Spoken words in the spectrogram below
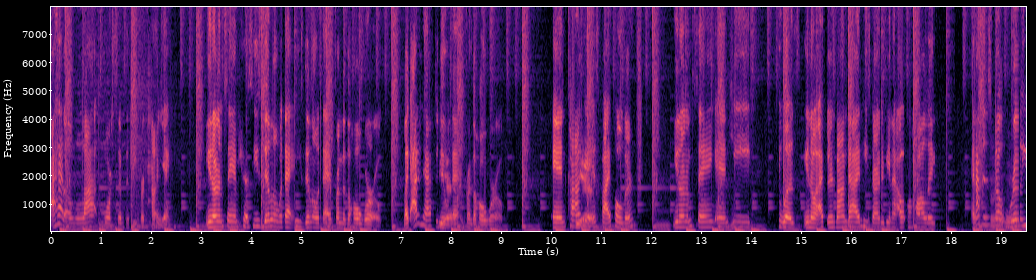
I had a lot more sympathy for Kanye. You know what I'm saying? Because he's dealing with that. He's dealing with that in front of the whole world. Like I didn't have to deal with that in front of the whole world. And Kanye Yeah. is bipolar. You know what I'm saying? And he he was, you know, after his mom died, he started being an alcoholic. And I just felt Mhm. really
